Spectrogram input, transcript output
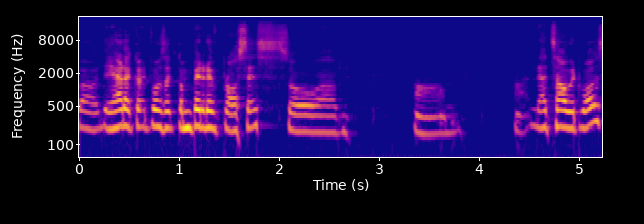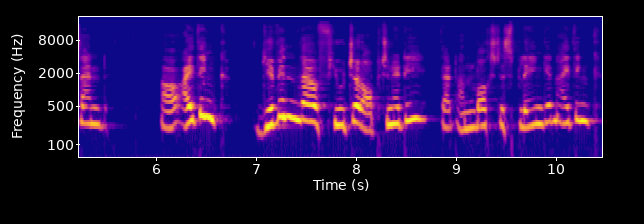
uh, they had a it was a competitive process, so um, um, uh, that's how it was. And uh, I think, given the future opportunity that Unbxd is playing in, I think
